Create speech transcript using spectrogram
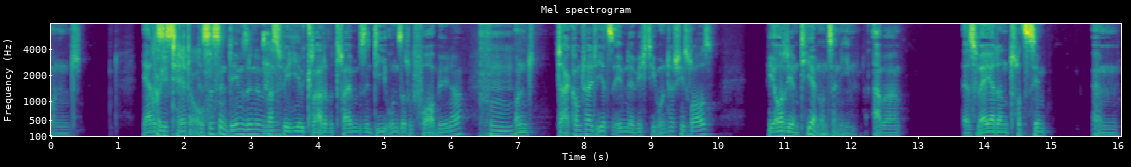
Und ja, das ist, Qualität auch. das ist in dem Sinne, was wir hier gerade betreiben, sind die unsere Vorbilder. hm. Und da kommt halt jetzt eben der wichtige Unterschied raus. Wir orientieren uns an ihnen, aber es wäre ja dann trotzdem ähm,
